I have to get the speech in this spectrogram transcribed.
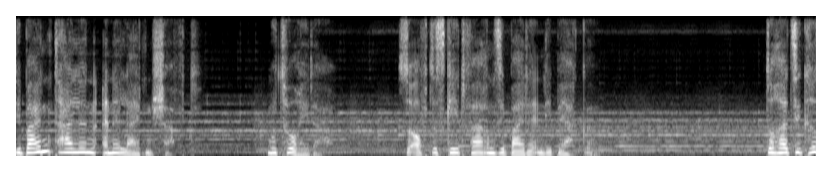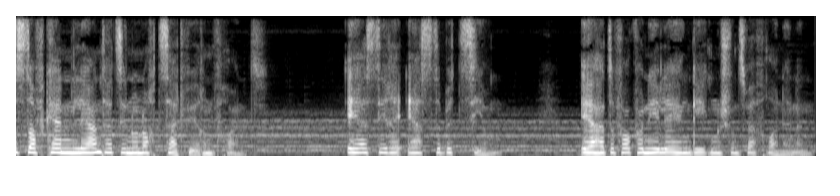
Die beiden teilen eine Leidenschaft. Motorräder. So oft es geht, fahren sie beide in die Berge. Doch als sie Christoph kennenlernt, hat sie nur noch Zeit für ihren Freund. Er ist ihre erste Beziehung. Er hatte vor Cornelia hingegen schon zwei Freundinnen.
